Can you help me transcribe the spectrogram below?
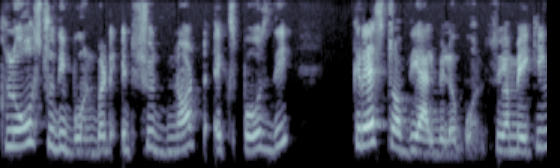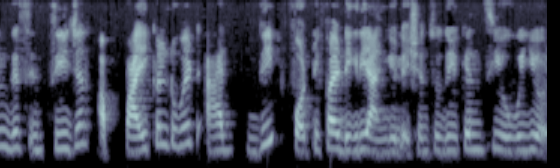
close to the bone, but it should not expose the crest of the alveolar bone. So you're making this incision apical to it at the 45 degree angulation. So you can see over here.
